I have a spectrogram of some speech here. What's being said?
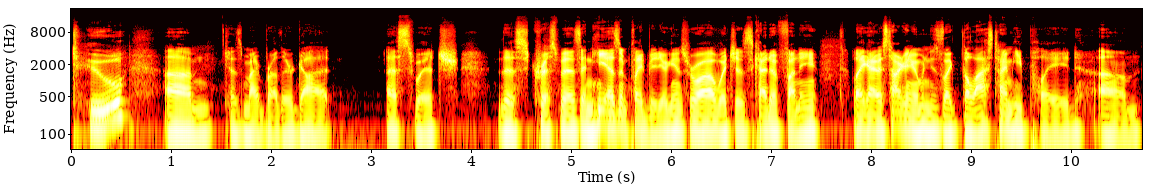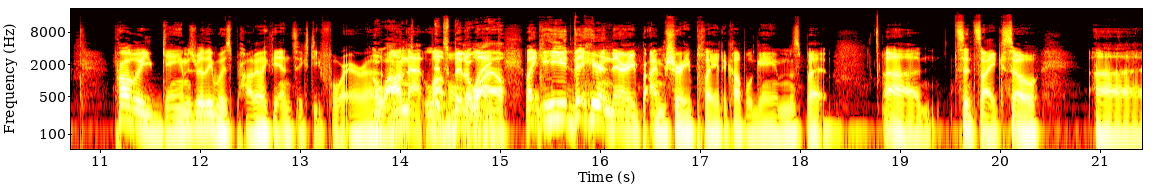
2 because my brother got a Switch this Christmas, and he hasn't played video games for a while, which is kind of funny. Like I was talking to him, and he's like, the last time he played. Um, Probably games really was probably like the N64 era Oh, wow. on that It's level. been a Like- while. Like he here and there, he, I'm sure he played a couple games, but uh, since like so uh,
